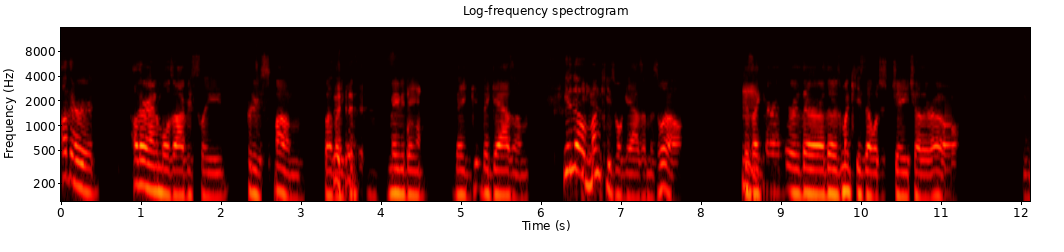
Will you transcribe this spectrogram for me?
other other animals obviously produce sperm, but like this is, maybe they they they gasm. Even though Yeah. monkeys will gasm as well. Because Hmm. like there, there there are those monkeys that will just j each other o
